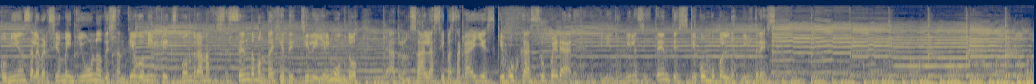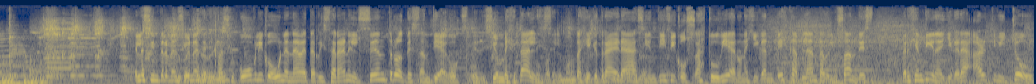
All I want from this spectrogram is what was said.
comienza la versión 21 de Santiago Mil que expondrá más de 60 montajes de Chile y el mundo, teatro en salas y pasacalles que busca superar los 500.000 asistentes que convocó el 2013. En las intervenciones del espacio público, una nave aterrizará en el centro de Santiago, Expedición Vegetales, el montaje que traerá a científicos a estudiar una gigantesca planta de los Andes. De Argentina llegará RTV Show,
